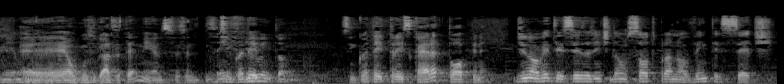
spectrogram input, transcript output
Mesmo É, alguns lugares até menos. 60, sem 50 fio, então. 53k era top, né? De 96 a gente dá um salto para 97,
